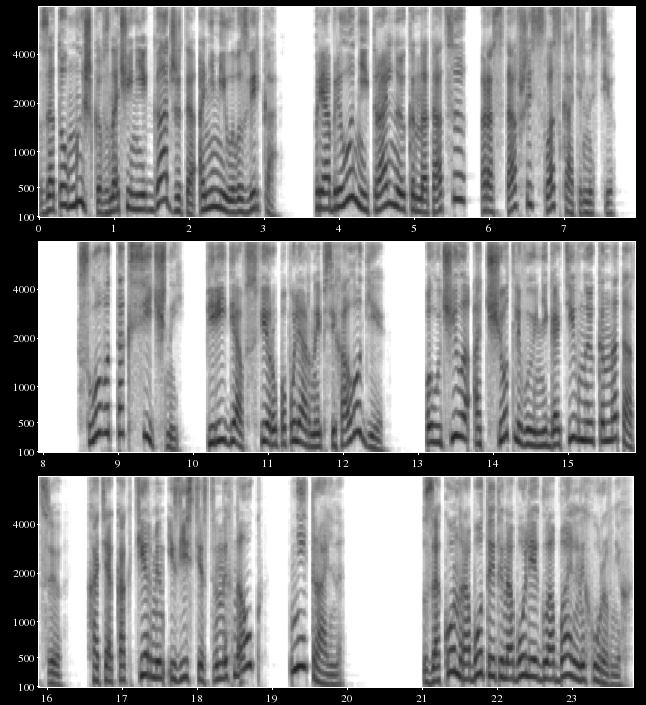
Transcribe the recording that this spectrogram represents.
Зато мышка в значении гаджета, а не милого зверька, приобрело нейтральную коннотацию, расставшись с ласкательностью. Слово «токсичный», перейдя в сферу популярной психологии, получило отчетливую негативную коннотацию, хотя как термин из естественных наук нейтрально. Закон работает и на более глобальных уровнях.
